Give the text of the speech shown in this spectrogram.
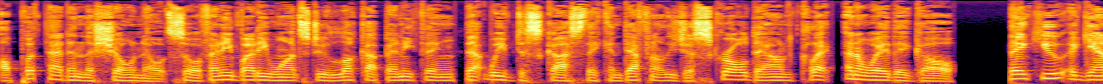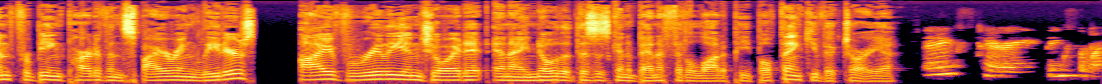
I'll put that in the show notes. So if anybody wants to look up anything that we've discussed, they can definitely just scroll down, click, and away they go. Thank you again for being part of Inspiring Leaders. I've really enjoyed it, and I know that this is going to benefit a lot of people. Thank you, Victoria. Thanks, Terry. Thanks so much.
